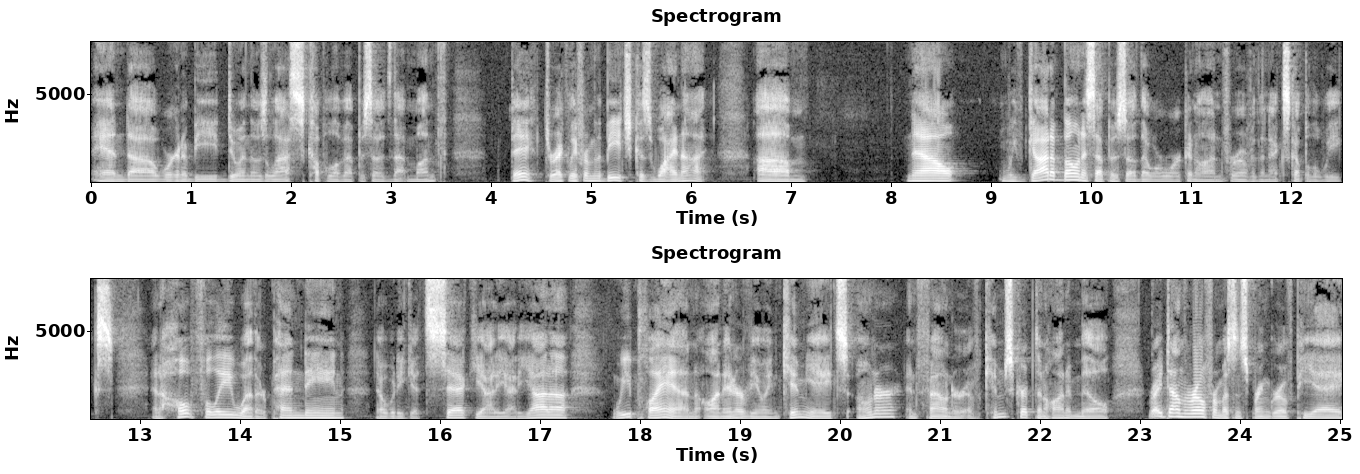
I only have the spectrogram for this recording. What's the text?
And uh, we're going to be doing those last couple of episodes that month, hey, directly from the beach, because why not? Um, now, we've got a bonus episode that we're working on for over the next couple of weeks. And hopefully, weather pending, nobody gets sick, yada, yada, yada. We plan on interviewing Kim Yates, owner and founder of Kim's Crypt and Haunted Mill, right down the road from us in Spring Grove, PA.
